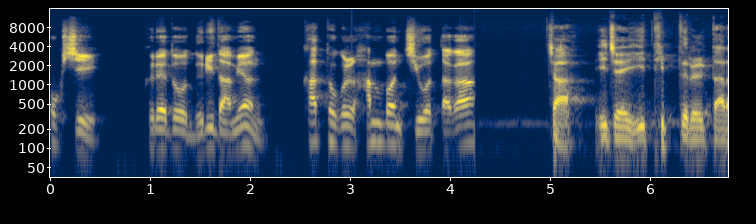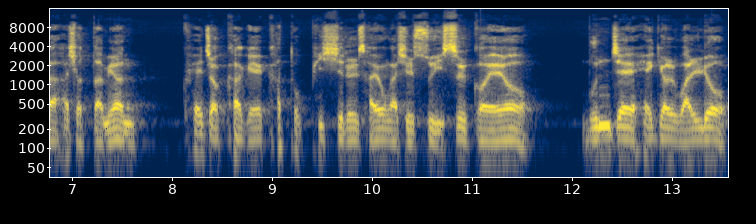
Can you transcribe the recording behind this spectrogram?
혹시 그래도 느리다면 카톡을 한번 지웠다가 자, 이제 이 팁들을 따라 하셨다면 쾌적하게 카톡 PC를 사용하실 수 있을 거예요. 문제 해결 완료.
